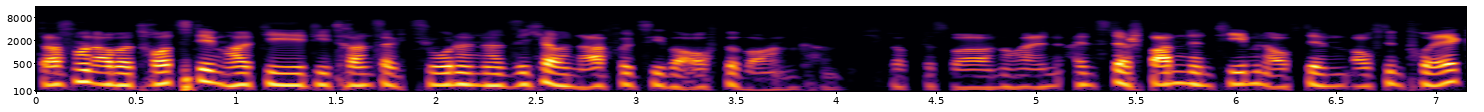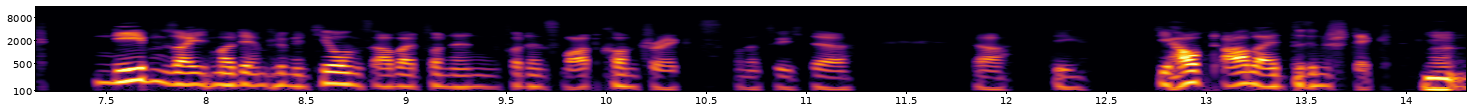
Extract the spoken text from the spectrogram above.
dass man aber trotzdem halt die, die Transaktionen halt sicher und nachvollziehbar aufbewahren kann. Ich glaube, das war noch ein, eines der spannenden Themen auf dem, auf dem Projekt, neben, sage ich mal, der Implementierungsarbeit von den, von den Smart Contracts, wo natürlich der, ja, die, die Hauptarbeit drin steckt. Ja.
